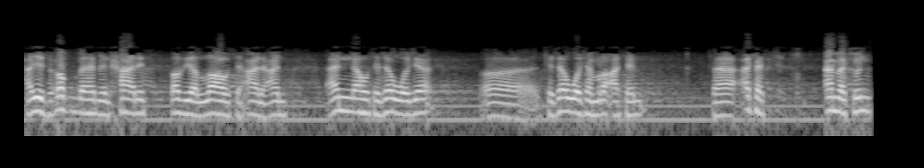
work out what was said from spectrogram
حديث عقبة بن حارث رضي الله تعالى عنه أنه تزوج آه، تزوج امرأة فأتت أمة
